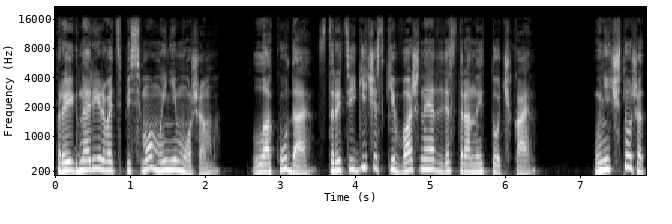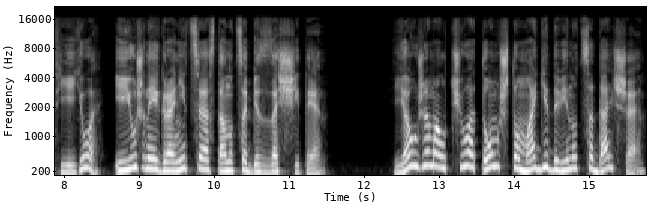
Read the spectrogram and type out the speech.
Проигнорировать письмо мы не можем. Лакуда – стратегически важная для страны точка. Уничтожат ее, и южные границы останутся без защиты. Я уже молчу о том, что маги двинутся дальше.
